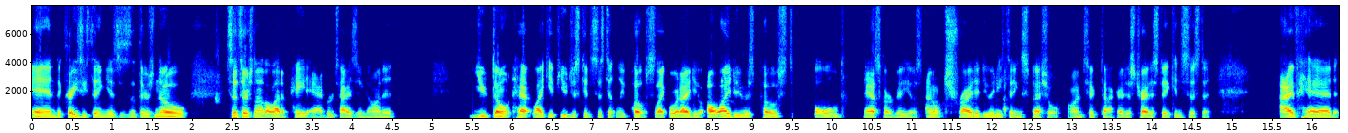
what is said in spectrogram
And the crazy thing is, is that there's no, since there's not a lot of paid advertising on it, you don't have like if you just consistently post like what I do. All I do is post old NASCAR videos. I don't try to do anything special on TikTok. I just try to stay consistent. I've had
